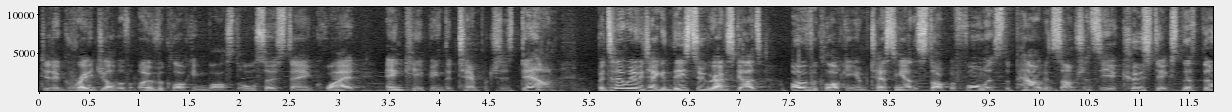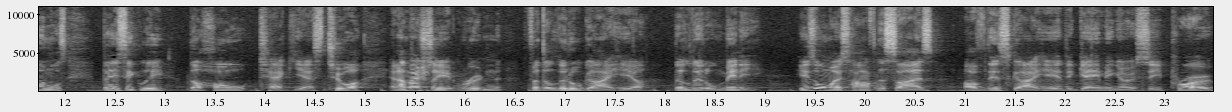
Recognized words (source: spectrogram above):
did a great job of overclocking whilst also staying quiet and keeping the temperatures down. But today we're going to be taking these two graphics cards, overclocking them, testing out the stock performance, the power consumptions, the acoustics, the thermals, basically the whole Tech Yes tour. And I'm actually rooting for the little guy here, the little mini. He's almost half the size of this guy here, the Gaming OC Pro.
